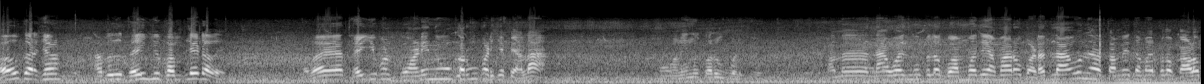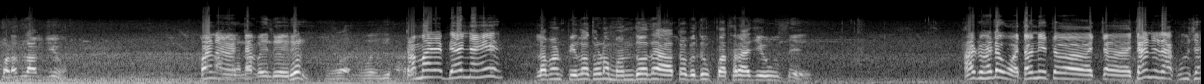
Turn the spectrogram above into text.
આવું કરજો. આ બધું થઈ ગયું કમ્પ્લીટ હવે. હવે થઈ ગયું પણ પોણીનું કરવું પડશે પહેલા. પોણીનું કરવું પડશે. અને ના હોય તો હું પેલો ગામમાંથી અમારો બળદ લાવું ને તમે તમારે પેલો કાળો બળદ લાવજો. પણ. તમારે બેન નહીં? એટલે પણ પેલો થોડો મંદો છે આ તો બધું પથરા જેવું છે. હા હાડો વાંધો નહીં તો ચાને રાખવું છે?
